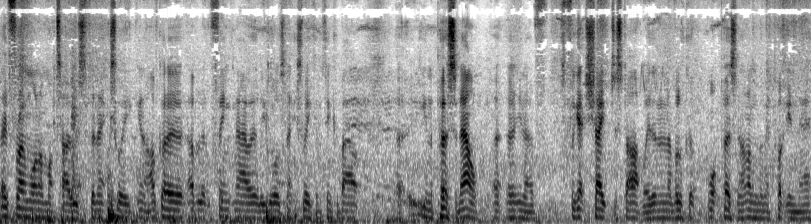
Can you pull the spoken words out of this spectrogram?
they've thrown one on my toes for next week. You know, I've got to have a little think now, early doors next week, and think about. Uh, you know, personnel. Uh, uh, you know, forget shape to start with, and then have a look at what personnel I'm going to put in there.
